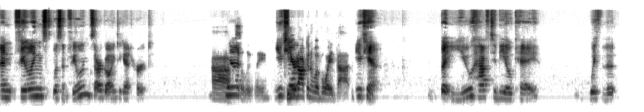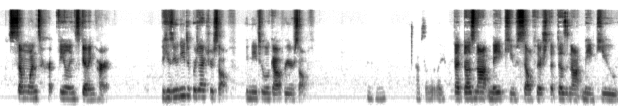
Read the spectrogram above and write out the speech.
And feelings, listen, feelings are going to get hurt. Absolutely. You can't, You're not going to avoid that. You can't. But you have to be okay with the someone's feelings getting hurt because you need to protect yourself. You need to look out for yourself. Mm-hmm. Absolutely. That does not make you selfish. That does not make you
